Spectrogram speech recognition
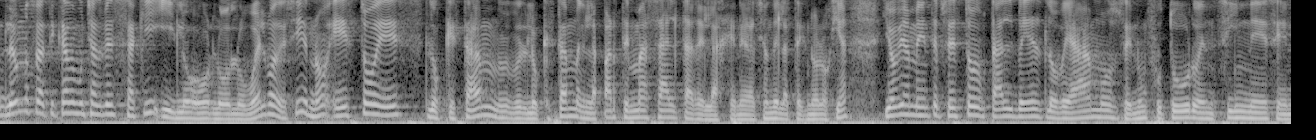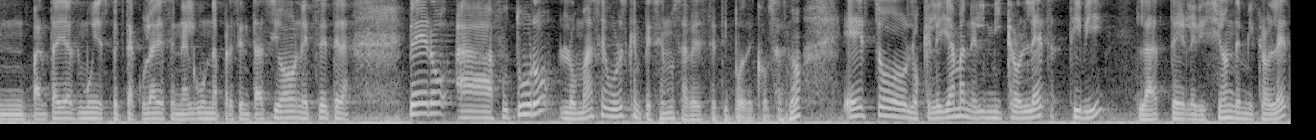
lo hemos platicado muchas veces aquí y lo, lo- lo vuelvo a decir, ¿no? Esto es lo que está, lo que está en la parte más alta de la generación de la tecnología. Y obviamente, pues esto tal vez lo veamos en un futuro en cines, en pantallas muy espectaculares, en alguna presentación, etcétera. Pero a futuro, lo más seguro es que empecemos a ver este tipo de cosas, ¿no? Esto, lo que le llaman el micro LED TV, la televisión de micro LED,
